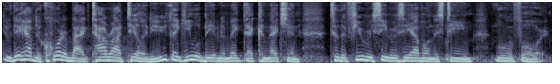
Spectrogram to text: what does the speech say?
do they have the quarterback, Tyrod Taylor? Do you think he will be able to make that connection to the few receivers he have on his team moving forward?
